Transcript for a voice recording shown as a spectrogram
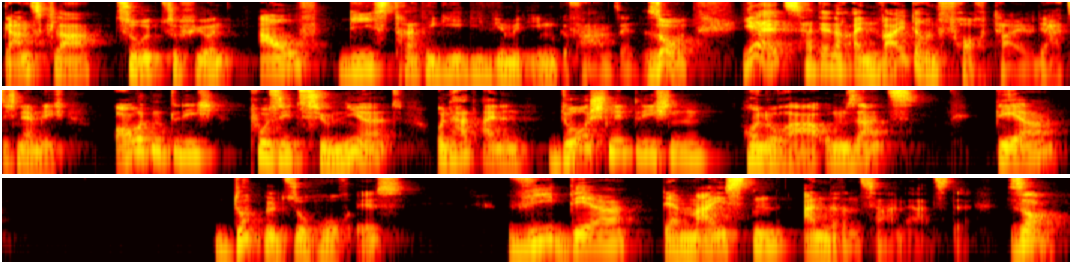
Ganz klar zurückzuführen auf die Strategie, die wir mit ihm gefahren sind. So, jetzt hat er noch einen weiteren Vorteil. Der hat sich nämlich ordentlich positioniert und hat einen durchschnittlichen Honorarumsatz, der doppelt so hoch ist wie der der meisten anderen Zahnärzte. So,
